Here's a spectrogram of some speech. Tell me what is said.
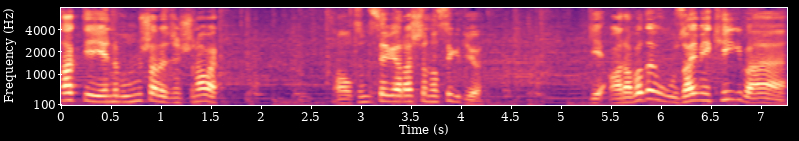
tak diye yerini bulmuş aracın şuna bak. 6. seviye araçla nasıl gidiyor? Ge- Araba da uzay mekiği gibi ha.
